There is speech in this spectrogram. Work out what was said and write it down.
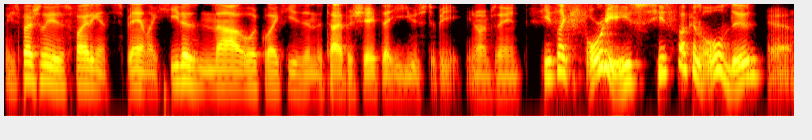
especially his fight against Spann. Like he does not look like he's in the type of shape that he used to be. You know what I'm saying? He's like 40. He's he's fucking old, dude. Yeah.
